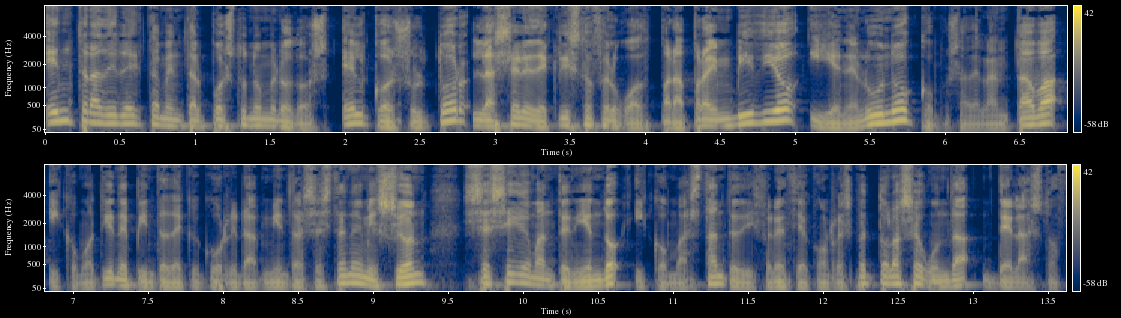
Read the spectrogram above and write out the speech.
entra directamente al puesto número 2 El Consultor, la serie de Christopher Watt para Prime Video y en el 1, como se adelantaba y como tiene pinta de que ocurrirá mientras esté en emisión, se sigue manteniendo y con bastante diferencia con respecto a la segunda, The Last of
